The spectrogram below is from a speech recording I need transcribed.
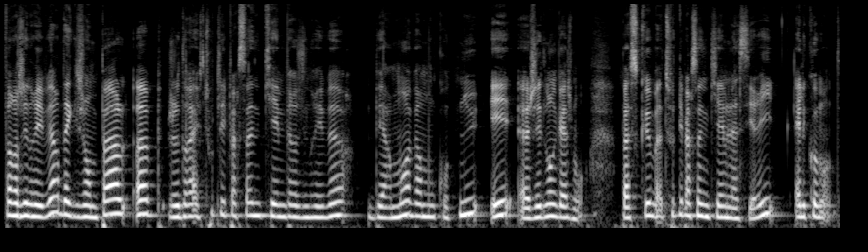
Virgin River, dès que j'en parle, hop, je drive toutes les personnes qui aiment Virgin River vers moi, vers mon contenu et euh, j'ai de l'engagement. Parce que bah, toutes les personnes qui aiment la série, elles commentent.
